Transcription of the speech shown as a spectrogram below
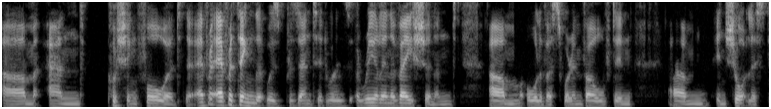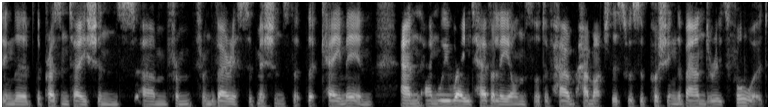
um, and pushing forward. Every, everything that was presented was a real innovation, and um, all of us were involved in um, in shortlisting the the presentations um, from from the various submissions that that came in, and and we weighed heavily on sort of how how much this was pushing the boundaries forward.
